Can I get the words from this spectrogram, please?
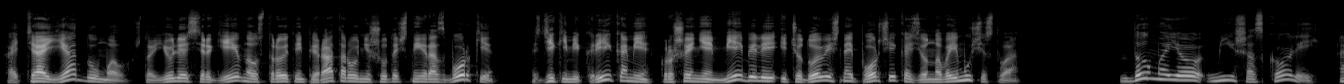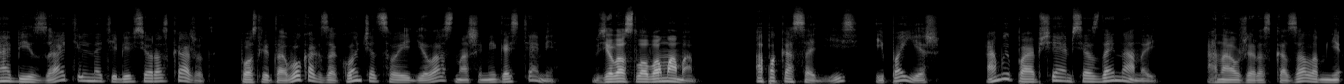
Хотя я думал, что Юлия Сергеевна устроит императору нешуточные разборки с дикими криками, крушением мебели и чудовищной порчей казенного имущества. Думаю, Миша с Колей обязательно тебе все расскажут после того, как закончат свои дела с нашими гостями. Взяла слово мама. А пока садись и поешь. А мы пообщаемся с Дайнаной. Она уже рассказала мне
